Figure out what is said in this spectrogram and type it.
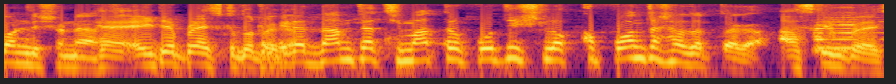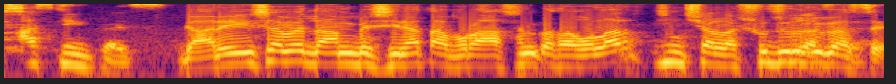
কন্ডিশনে আছে। হ্যাঁ এইটা প্রাইস কত টাকা? এটার দাম চাচ্ছি মাত্র পঁচিশ লক্ষ পঞ্চাশ হাজার টাকা। আস্কিং প্রাইস আস্কিং প্রাইস গাড়ি হিসাবে দাম বেশি না তারপর আসেন কথা বলার ইনশাল্লাহ সুযোগ আছে।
